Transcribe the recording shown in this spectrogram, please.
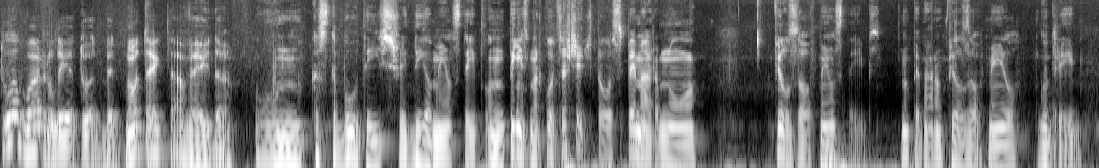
to var lietot, bet noteiktā veidā. Un kas tad būtu īsti šī dieva mīlestība? Un pieņemsim, ar ko tas atšķiras piemēram, no filozofa mīlestības. Nu, piemēram, filozofa mīl gudrību.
